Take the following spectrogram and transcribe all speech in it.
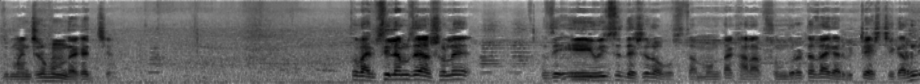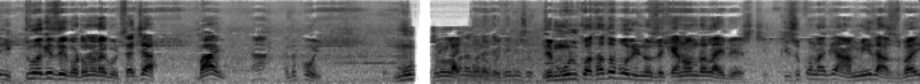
কিন্তু মানুষের হোম দেখাচ্ছে। তো ভাবছিলাম যে আসলে যে এই হয়েছে দেশের অবস্থা মনটা খারাপ সুন্দর একটা জায়গার ভিতরে এসছি কারণ একটু আগে যে ঘটনাটা ঘটছে আচ্ছা ভাই হ্যাঁ। এটা কই। যে মূল কথা তো বলি না যে কেন আমরা লাইভে এসেছি কিছুক্ষণ আগে আমি রাজভাই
